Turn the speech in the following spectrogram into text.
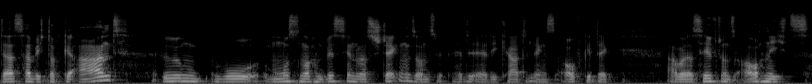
Das habe ich doch geahnt. Irgendwo muss noch ein bisschen was stecken, sonst hätte er die Karte längst aufgedeckt. Aber das hilft uns auch nichts.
